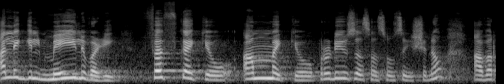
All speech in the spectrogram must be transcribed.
അല്ലെങ്കിൽ മെയിൽ വഴി ഫെഫ്കയ്ക്കോ അമ്മയ്ക്കോ പ്രൊഡ്യൂസേഴ്സ് അസോസിയേഷനോ അവർ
